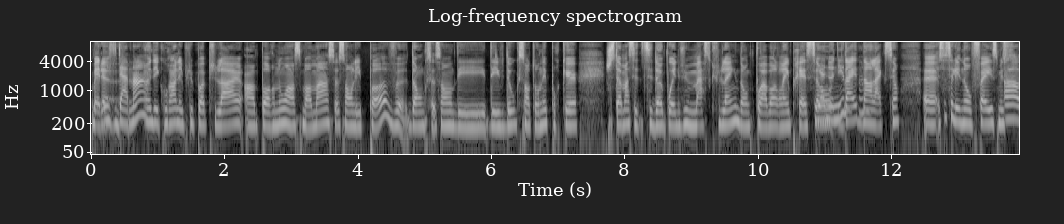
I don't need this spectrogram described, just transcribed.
Mais là, évidemment. Un des courants les plus populaires en porno en ce moment, ce sont les POV. Donc, ce sont des, des vidéos qui sont tournées pour que, justement, c'est d'un point de vue masculin, donc pour avoir l'impression d'être ça? dans l'action. Euh, ça, c'est les no-face. Mais Ah,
